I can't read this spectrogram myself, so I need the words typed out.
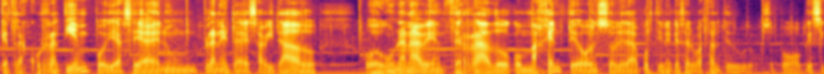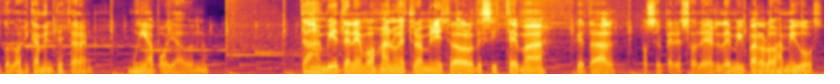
que transcurra tiempo, ya sea en un planeta deshabitado o en una nave, encerrado con más gente o en soledad, pues tiene que ser bastante duro. Supongo que psicológicamente estarán muy apoyados, ¿no? También tenemos a nuestro administrador de sistemas, ¿qué tal? José Pérez Soler, de mí para los amigos.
